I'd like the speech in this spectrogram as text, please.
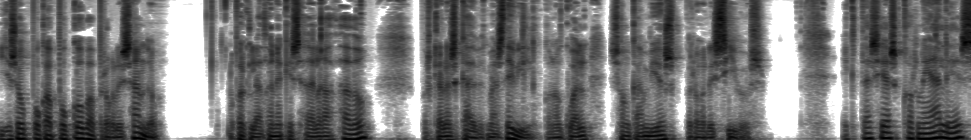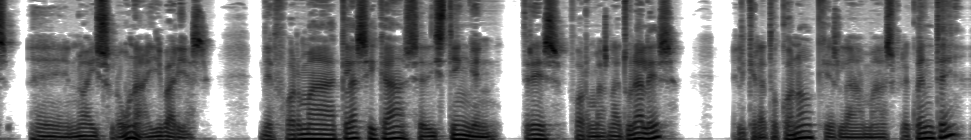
Y eso poco a poco va progresando, porque la zona que se ha adelgazado, pues claro, es cada vez más débil, con lo cual son cambios progresivos. Ectasias corneales eh, no hay solo una, hay varias. De forma clásica se distinguen tres formas naturales, el queratocono, que es la más frecuente,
